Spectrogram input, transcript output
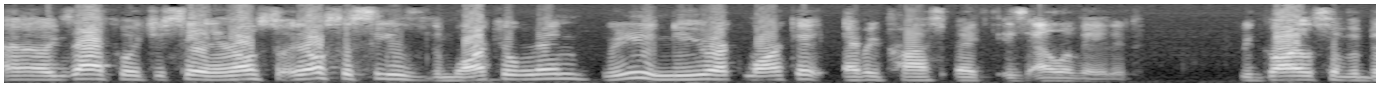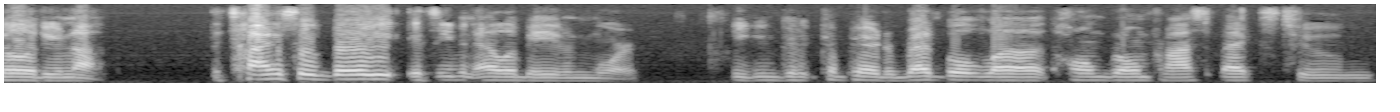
I know exactly what you're saying. And also, it also seems the market we're in. We're in a New York market. Every prospect is elevated, regardless of ability or not. The tiniest of ability, it's even elevated more. You can compare the Red Bull uh, homegrown prospects to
